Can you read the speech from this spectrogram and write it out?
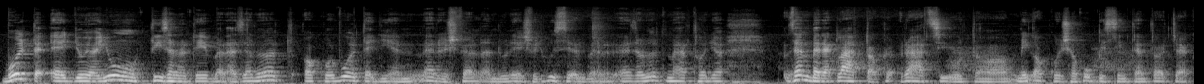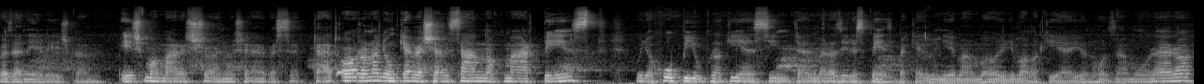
Volt egy olyan jó 15 évvel ezelőtt, akkor volt egy ilyen erős fellendülés, vagy 20 évvel ezelőtt, mert hogy a, az emberek láttak rációt, a, még akkor is a hobbi szinten tartják a zenélésben. És ma már ez sajnos elveszett. Tehát arra nagyon kevesen szánnak már pénzt, hogy a hobbiuknak ilyen szinten, mert azért ez pénzbe kerül nyilvánvalóan, hogy valaki eljön hozzám órára.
